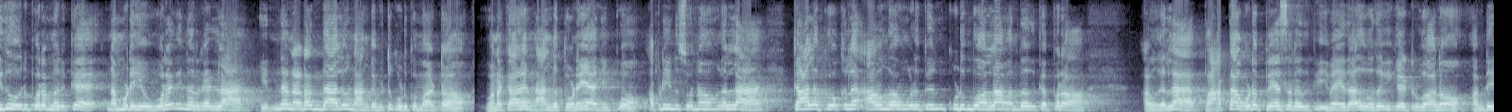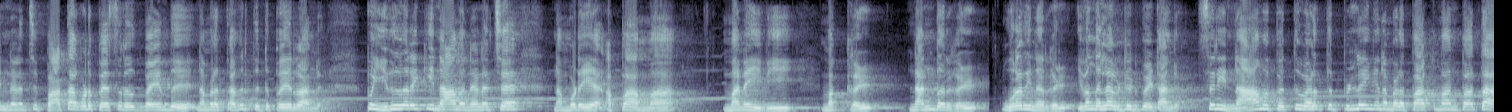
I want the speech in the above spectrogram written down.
இது ஒரு புறம் இருக்க நம்முடைய உறவினர்கள்லாம் என்ன நடந்தாலும் நாங்கள் விட்டு கொடுக்க மாட்டோம். உனக்காக நாங்கள் துணையாக நிற்போம் அப்படின்னு சொன்னவங்கெல்லாம் காலப்போக்கில் அவங்க அவங்களுக்குன்னு குடும்பம்லாம் வந்ததுக்கப்புறம் அவங்கெல்லாம் பார்த்தா கூட பேசுகிறதுக்கு இவன் ஏதாவது உதவி கேட்டுருவானோ அப்படின்னு நினச்சி பார்த்தா கூட பேசுகிறதுக்கு பயந்து நம்மளை தவிர்த்துட்டு போயிடுறாங்க. இப்போ இதுவரைக்கும் நாம் நினச்ச நம்முடைய அப்பா அம்மா மனைவி மக்கள் நண்பர்கள் உறவினர்கள் இவங்கெல்லாம் விட்டுட்டு போயிட்டாங்க. சரி நாம் பெற்று வளர்த்த பிள்ளைங்க நம்மளை பார்க்குமான்னு பார்த்தா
